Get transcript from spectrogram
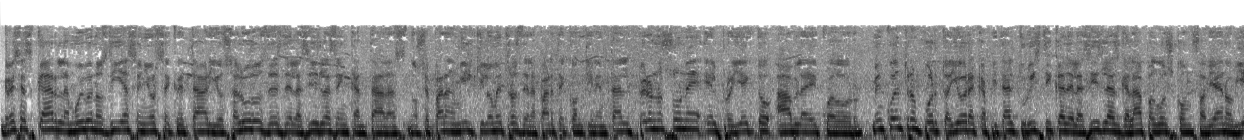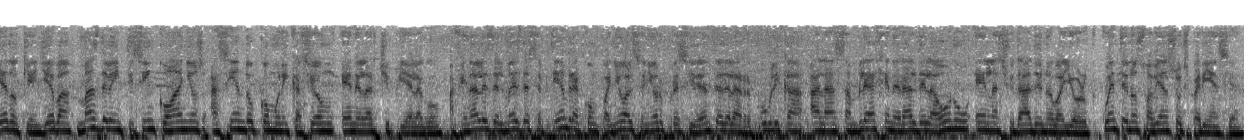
Gracias, Carla. Muy buenos días, señor secretario. Saludos desde las Islas Encantadas. Nos separan mil kilómetros de la parte continental, pero nos une el proyecto Habla Ecuador. Me encuentro en Puerto Ayora, capital turística de las Islas Galápagos, con Fabián Oviedo, quien lleva más de 25 años haciendo comunicación en el archipiélago. A finales del mes de septiembre acompañó al señor presidente de la República a la Asamblea General de la ONU en la ciudad de Nueva York. Cuéntenos, Fabián, su experiencia.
